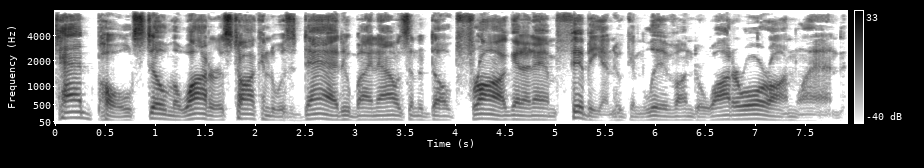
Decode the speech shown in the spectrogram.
tadpole still in the water is talking to his dad, who by now is an adult frog and an amphibian who can live underwater or on land.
